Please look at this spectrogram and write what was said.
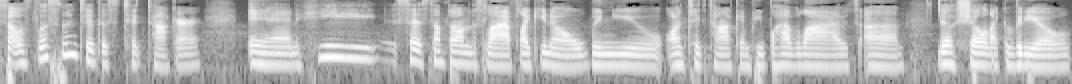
so I was listening to this TikToker and he said something on this live like you know when you on tiktok and people have lives uh, they'll show like a video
